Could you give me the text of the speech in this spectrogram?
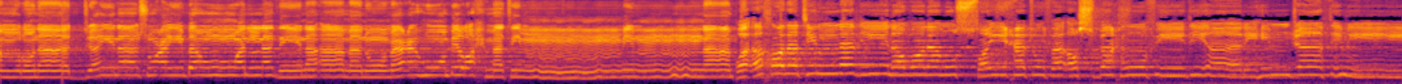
أمرنا نجينا شعيبا والذين آمنوا معه برحمة منا وأخذت الذين ظلموا الصيحة فأصبحوا في ديارهم جاثمين.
